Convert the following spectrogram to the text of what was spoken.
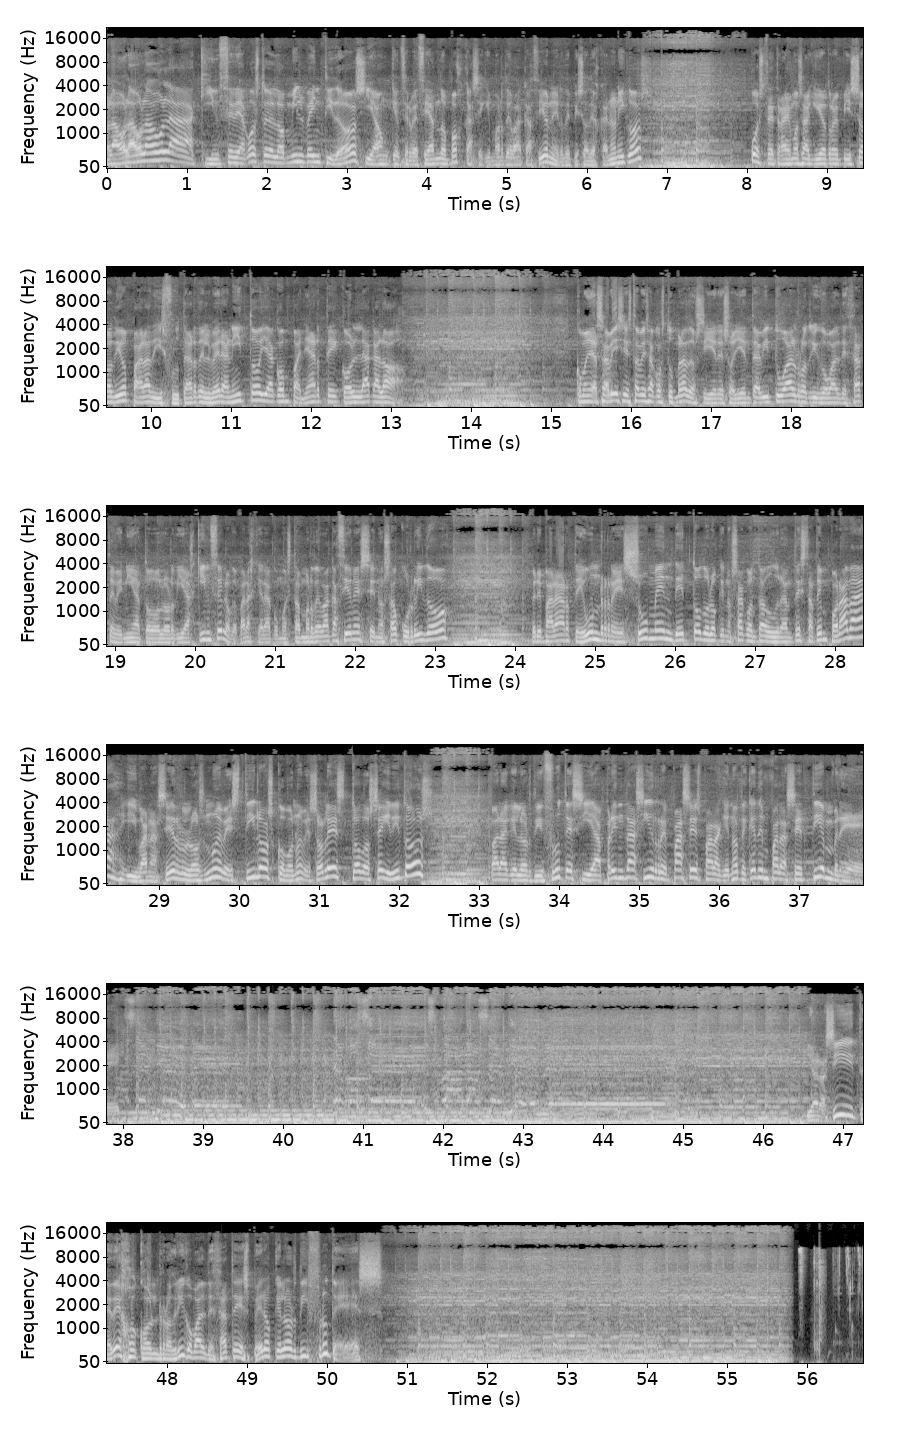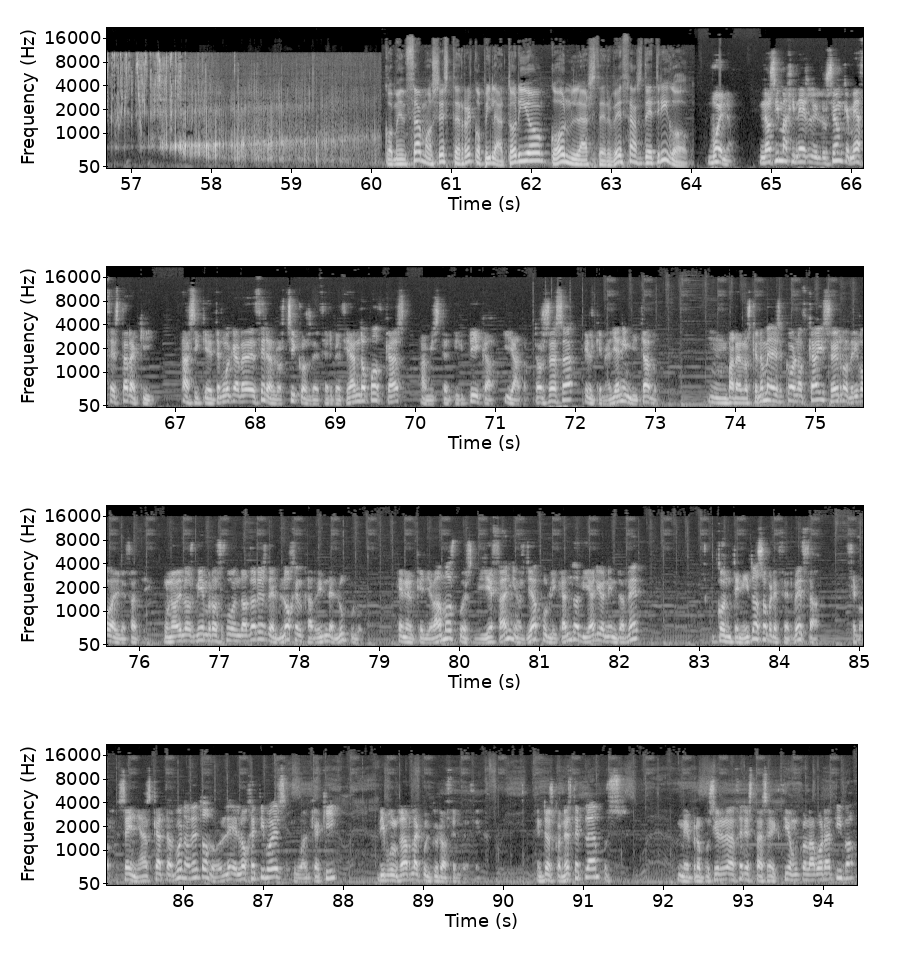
Hola, hola, hola, hola. 15 de agosto del 2022 y aunque en Cerveceando Podcast seguimos de vacaciones de episodios canónicos, pues te traemos aquí otro episodio para disfrutar del veranito y acompañarte con la calor. Como ya sabéis, si estabais acostumbrados, si eres oyente habitual, Rodrigo Valdezate venía todos los días 15. Lo que pasa es que ahora, como estamos de vacaciones, se nos ha ocurrido prepararte un resumen de todo lo que nos ha contado durante esta temporada. Y van a ser los nueve estilos como nueve soles, todos seguiditos, para que los disfrutes y aprendas y repases para que no te queden para septiembre. Y ahora sí, te dejo con Rodrigo Valdezate, espero que los disfrutes. Comenzamos este recopilatorio con las cervezas de trigo. Bueno, no os imaginéis la ilusión que me hace estar aquí. Así que tengo que agradecer a los chicos de Cerveceando Podcast, a Mr. Pica y a Dr. Sasa el que me hayan invitado. Mm, para los que no me desconozcáis, soy Rodrigo Valdezate, uno de los miembros fundadores del blog El Jardín del Lúpulo, en el que llevamos pues 10 años ya publicando a diario en internet contenido sobre cerveza. Hacemos reseñas, catas, bueno, de todo. El objetivo es, igual que aquí, divulgar la cultura cervecera. Entonces, con este plan, pues me propusieron hacer esta sección colaborativa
